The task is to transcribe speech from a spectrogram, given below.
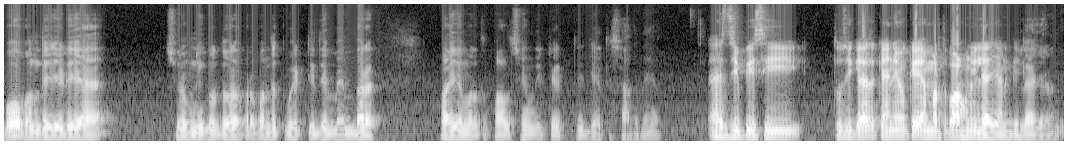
ਬਹੁਤ ਬੰਦੇ ਜਿਹੜੇ ਆ ਸ਼੍ਰੋਮਣੀ ਗੁਰਦੁਆਰਾ ਪ੍ਰਬੰਧਕ ਕਮੇਟੀ ਦੇ ਮੈਂਬਰ ਭਾਈ ਅਮਰਤਪਾਲ ਸਿੰਘ ਦੀ ਟਿਕਟ ਤੇ ਜਿੱਤ ਸਕਦੇ ਆ। ਐਸਜੀਪੀਸੀ ਤੁਸੀਂ ਕਹਿ ਕਹਿੰਦੇ ਹੋ ਕਿ ਅਮਰਤਪਾਲ ਹੁਣੀ ਲੈ ਜਾਣਗੇ। ਲੈ ਜਾਣਗੇ।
